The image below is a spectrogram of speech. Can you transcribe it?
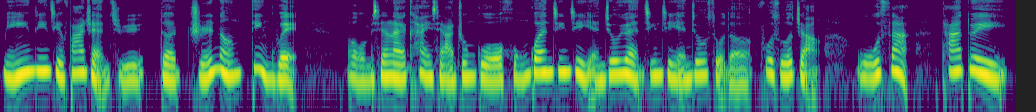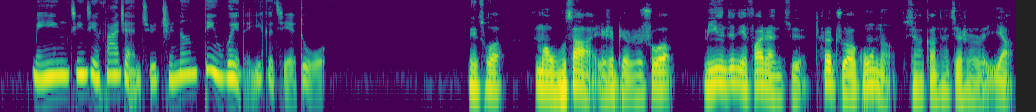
民营经济发展局的职能定位。呃，我们先来看一下中国宏观经济研究院经济研究所的副所长吴萨，他对民营经济发展局职能定位的一个解读。没错，那么吴萨也是表示说，民营经济发展局它的主要功能，就像刚才介绍的一样，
